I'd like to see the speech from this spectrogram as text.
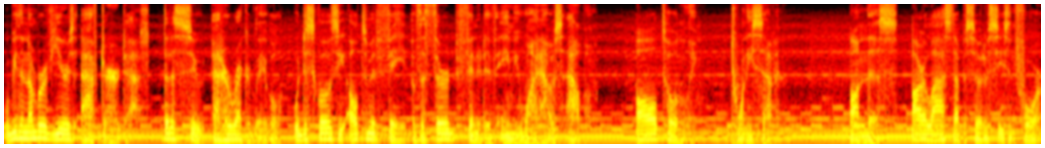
would be the number of years after her death that a suit at her record label would disclose the ultimate fate of the third definitive Amy Winehouse album, all totaling 27. On this, our last episode of season four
